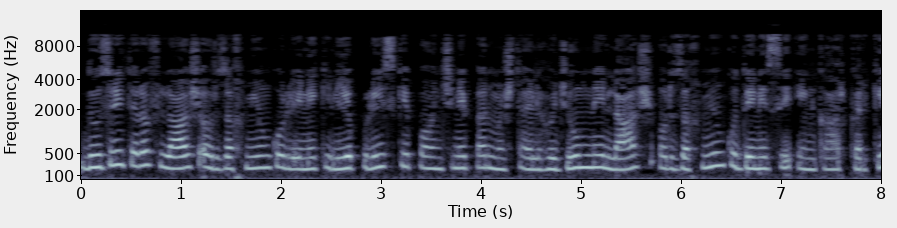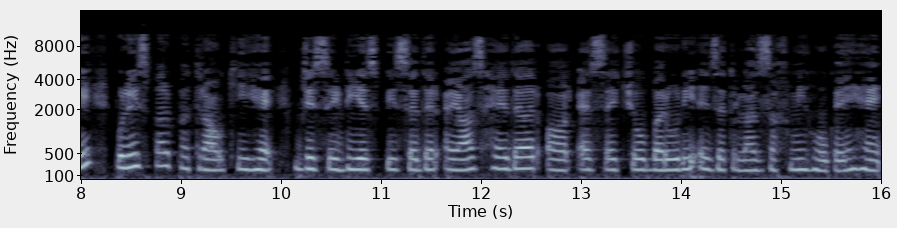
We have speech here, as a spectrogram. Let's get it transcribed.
दूसरी तरफ़ लाश और जख्मियों को लेने के लिए पुलिस के पहुँचने पर मुश्तिल हजूम ने लाश और जख्मियों को देने से इनकार करके पुलिस पर पथराव की है, जिससे डीएसपी सदर अयाज हैदर और एसएचओ बरूरी इज्जतुल्ला जख्मी हो गए हैं।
